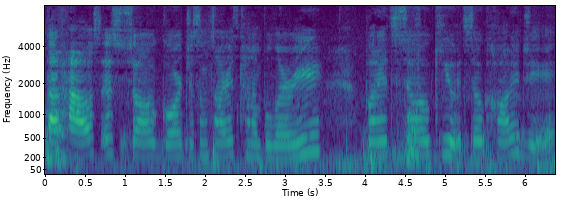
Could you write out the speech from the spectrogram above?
That house is so gorgeous. I'm sorry it's kind of blurry, but it's so cute. It's so cottagey.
